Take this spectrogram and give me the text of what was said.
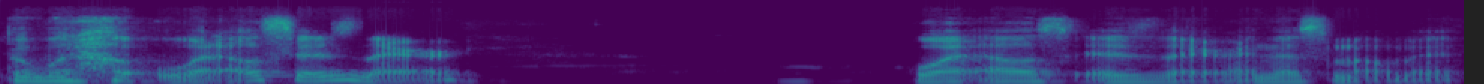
But what what else is there? What else is there in this moment?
